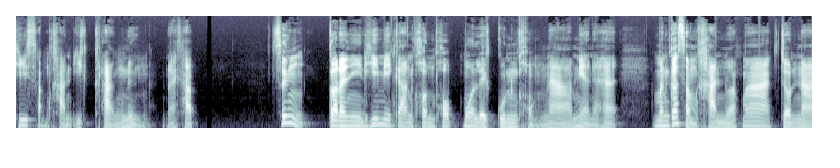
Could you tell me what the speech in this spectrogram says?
ที่สำคัญอีกครั้งหนึ่งนะครับ ซึ่งกรณีที่มีการค้นพบโมเลกุลของน้ำเนี่ยนะฮะมันก็สำคัญมากๆ จนนา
